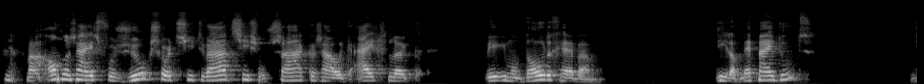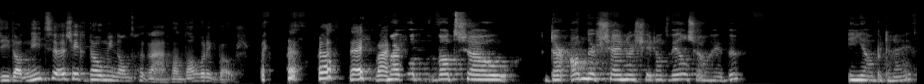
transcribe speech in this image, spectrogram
Ja. Maar anderzijds voor zulke soort situaties of zaken zou ik eigenlijk weer iemand nodig hebben die dat met mij doet. Die dan niet eh, zich dominant gedragen, want dan word ik boos. nee, maar maar wat, wat zou daar anders zijn als je dat wel zou hebben in jouw bedrijf?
